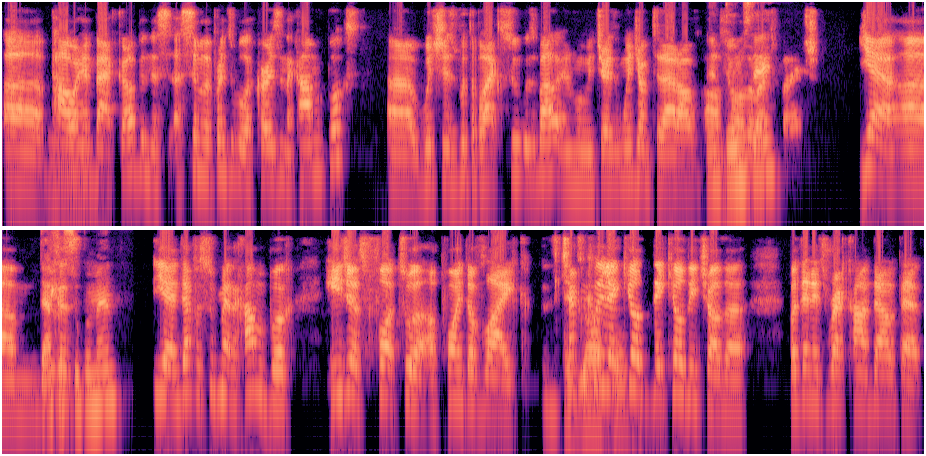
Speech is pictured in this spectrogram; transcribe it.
uh, power Mhm. him back up. And this a similar principle occurs in the comic books, uh, which is what the black suit was about. And when we, when we jump to that, I'll, I'll And throw a little Doomsday? explanation. Yeah, um, Death of Superman. yeah, in Death of Superman, the comic book, he just fought to a, a point of like technically they killed they killed each other, but then it's retconned out that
